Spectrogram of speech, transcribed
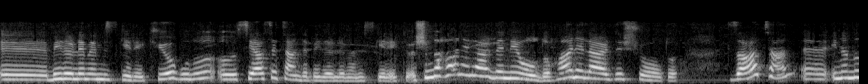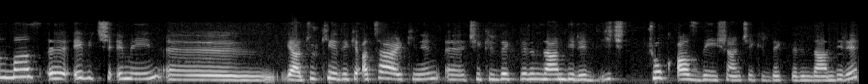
e, belirlememiz gerekiyor. Bunu e, siyaseten de belirlememiz gerekiyor. Şimdi hanelerde ne oldu? Hanelerde şu oldu. Zaten inanılmaz ev içi emeğin, yani Türkiye'deki ataerkinin çekirdeklerinden biri, hiç çok az değişen çekirdeklerinden biri,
